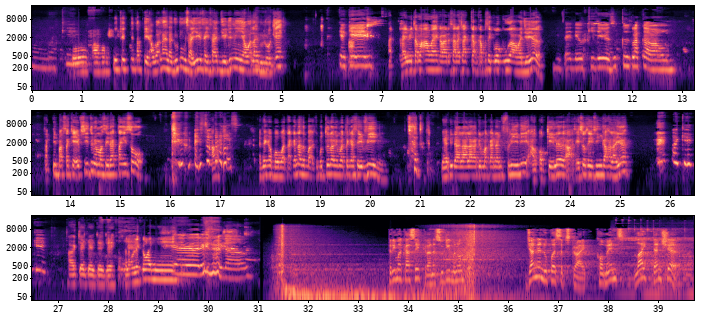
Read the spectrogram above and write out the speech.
Hmm, okay. Oh, faham. Okey, okey, okey. Tapi awak lah lah dulu. Saya, saya saja je ni. Awak lah dulu, okey? Okay, okay. Saya minta maaf eh kalau ada salah cakap ke apa saya gurau-gurau aja ya. Tak ada okey je. Suka kelakar. Tapi pasal KFC tu memang saya datang esok. Esok Ah. terus. Ada kan bawa tak kenal sebab kebetulan memang tengah saving. Jadi dah lalang ada makanan free ni, ah, okey lah. Ah, Esok saya singgah lah ya. Okay, okay. Okey, okey, okey. okey. Assalamualaikum Wani. Ya, yeah, Terima kasih kerana sudi menonton. Jangan lupa subscribe, komen, like dan share.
